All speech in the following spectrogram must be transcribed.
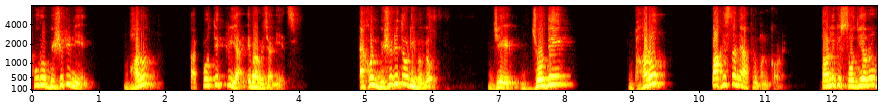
পুরো বিষয়টি নিয়ে ভারত তার প্রতিক্রিয়া এভাবে জানিয়েছে। এখন বিষয়টি তৈরি হলো যে যদি ভারত পাকিস্তানে আক্রমণ করে, তাহলে কি সৌদি আরব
